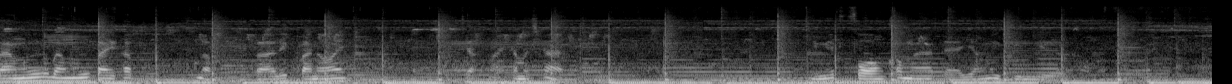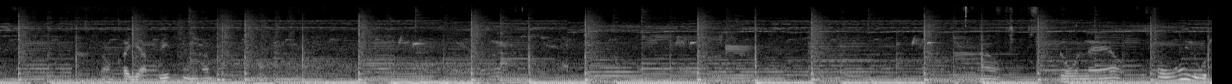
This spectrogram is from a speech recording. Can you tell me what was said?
บางมื้อบางมื้อไปครับสำหรับ ปลาเล็กปลาน้อย จากหมายธรรมชาติมีเม็ดฟองเข้ามาแต่ยังไม่กินเหยื่อลองขยับนิดนึงครับอ้าวโดนแล้ว โอ้ยหลุด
